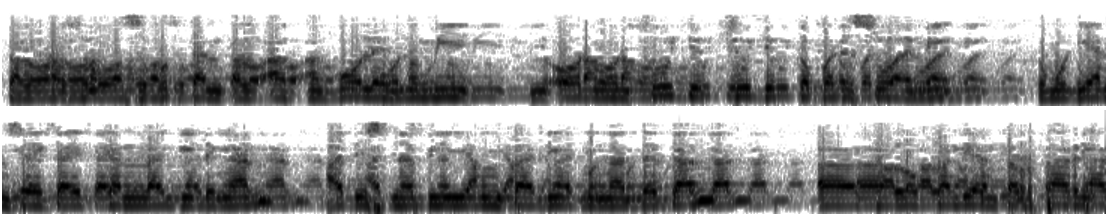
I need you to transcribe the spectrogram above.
Kalau Rasulullah sebutkan kalau aku boleh memilih orang sujud sujud kepada suami, kemudian saya kaitkan lagi dengan hadis Nabi yang tadi mengatakan uh, kalau kalian tertarik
